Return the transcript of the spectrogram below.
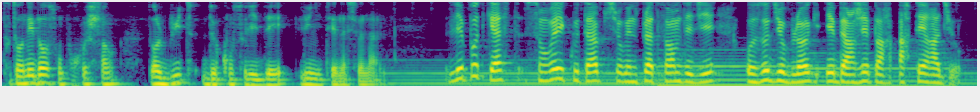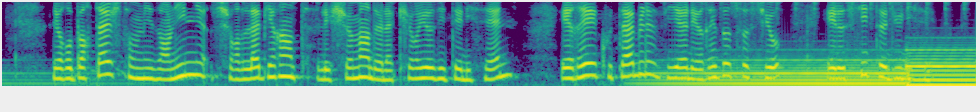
tout en aidant son prochain dans le but de consolider l'unité nationale. Les podcasts sont réécoutables sur une plateforme dédiée aux audioblogs hébergés par Arte Radio. Les reportages sont mis en ligne sur Labyrinthe, les chemins de la curiosité lycéenne, et réécoutables via les réseaux sociaux et le site du lycée.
